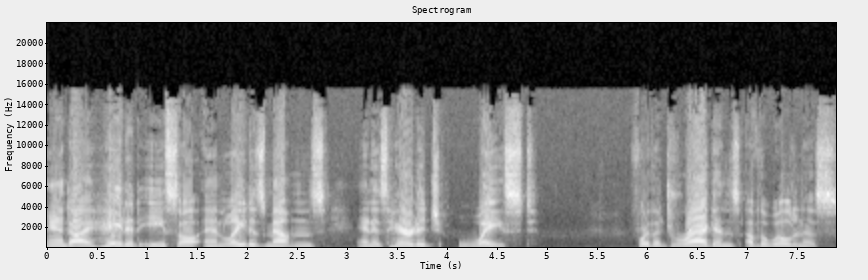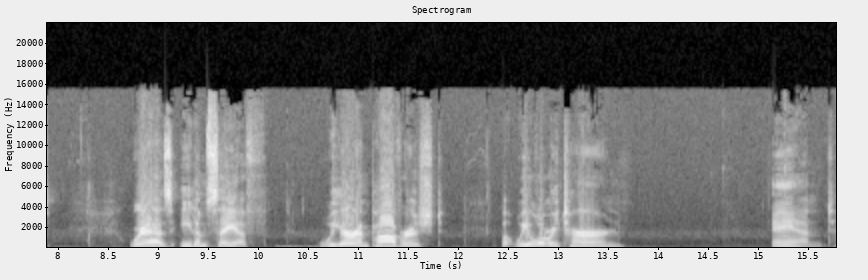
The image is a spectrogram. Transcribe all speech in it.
and I hated Esau and laid his mountains and his heritage waste for the dragons of the wilderness. Whereas Edom saith, We are impoverished, but we will return and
